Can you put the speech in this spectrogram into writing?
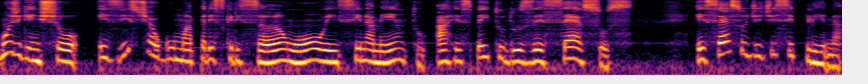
Monge Gensho, existe alguma prescrição ou ensinamento a respeito dos excessos? Excesso de disciplina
